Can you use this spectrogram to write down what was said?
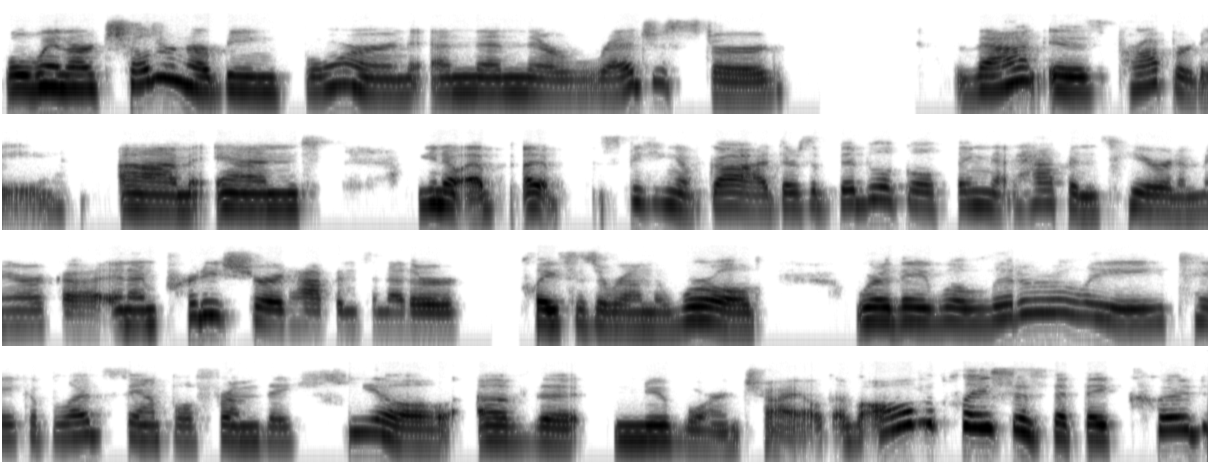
Well, when our children are being born and then they're registered, that is property. Um, and, you know, a, a, speaking of God, there's a biblical thing that happens here in America, and I'm pretty sure it happens in other places around the world where they will literally take a blood sample from the heel of the newborn child. Of all the places that they could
